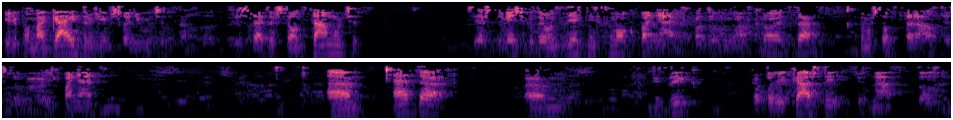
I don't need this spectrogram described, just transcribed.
или помогает другим, что они учатся, считается, что он сам учит. Все что вещи, которые он здесь не смог понять, потом ему откроется, потому что он старался, чтобы их понять. Э, это э, язык, который каждый из нас должен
